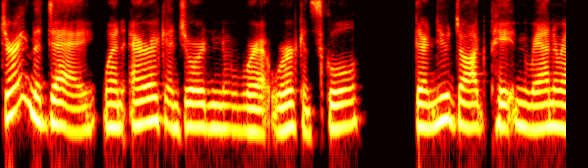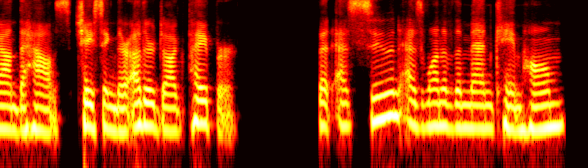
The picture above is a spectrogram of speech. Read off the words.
During the day, when Eric and Jordan were at work and school, their new dog, Peyton, ran around the house chasing their other dog, Piper. But as soon as one of the men came home,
